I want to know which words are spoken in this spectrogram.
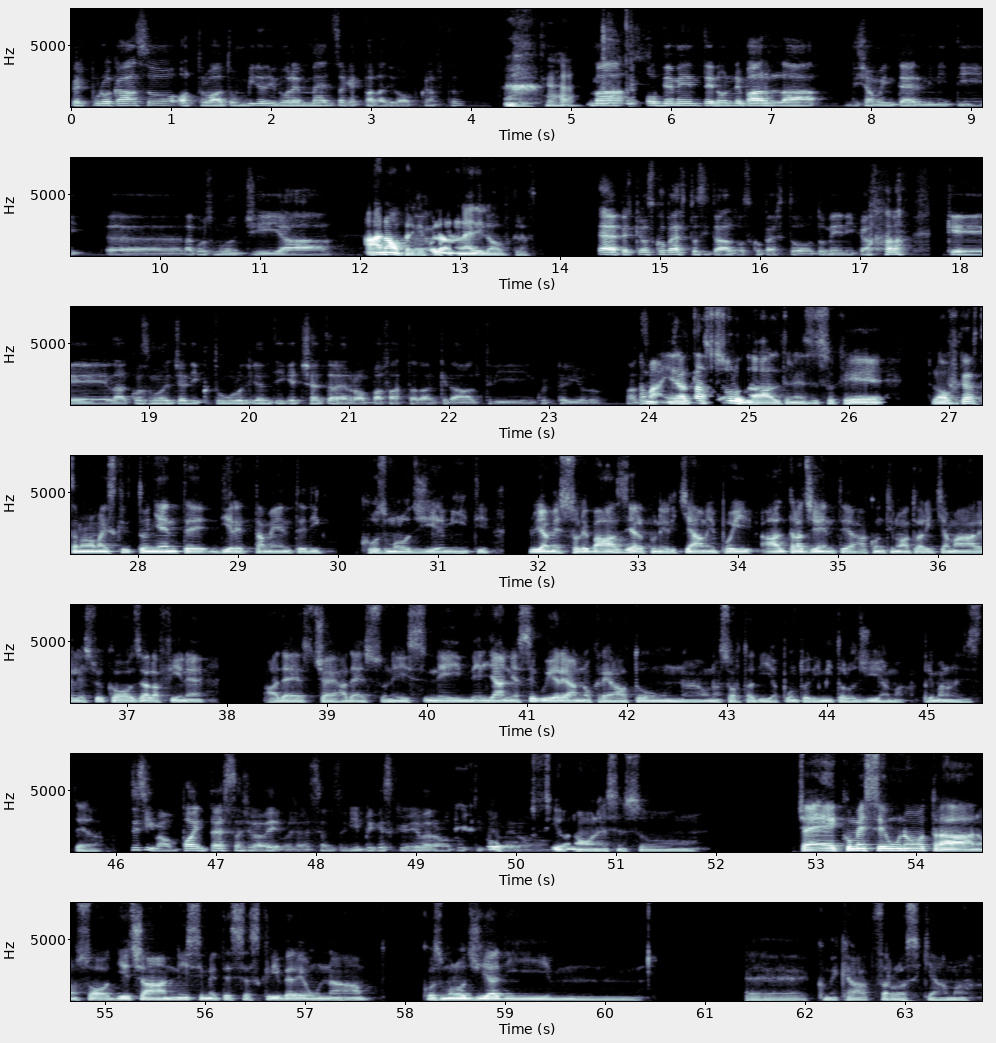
per puro caso ho trovato un video di un'ora e mezza che parla di Lovecraft. ma ovviamente non ne parla diciamo in termini di eh, la cosmologia. Ah no, perché eh, quello non è di Lovecraft. Eh, perché ho scoperto, sì, tra l'altro ho scoperto domenica che la cosmologia di Cthulhu, degli antichi, eccetera, è roba fatta anche da altri in quel periodo. Anzi, no, ma in realtà solo da altri, nel senso che Lovecraft non ha mai scritto niente direttamente di cosmologie e miti. Lui ha messo le basi, alcuni richiami, poi altra gente ha continuato a richiamare le sue cose, alla fine adesso, cioè adesso nei, nei, negli anni a seguire hanno creato un, una sorta di, appunto, di mitologia, ma prima non esisteva. Sì, sì, ma un po' in testa ce l'aveva, cioè nel senso i libri che scriveva erano tutti più o oh, meno... Sì o no, nel senso... Cioè è come se uno tra, non so, dieci anni si mettesse a scrivere una cosmologia di... Mm, eh, come cazzarola si chiama?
